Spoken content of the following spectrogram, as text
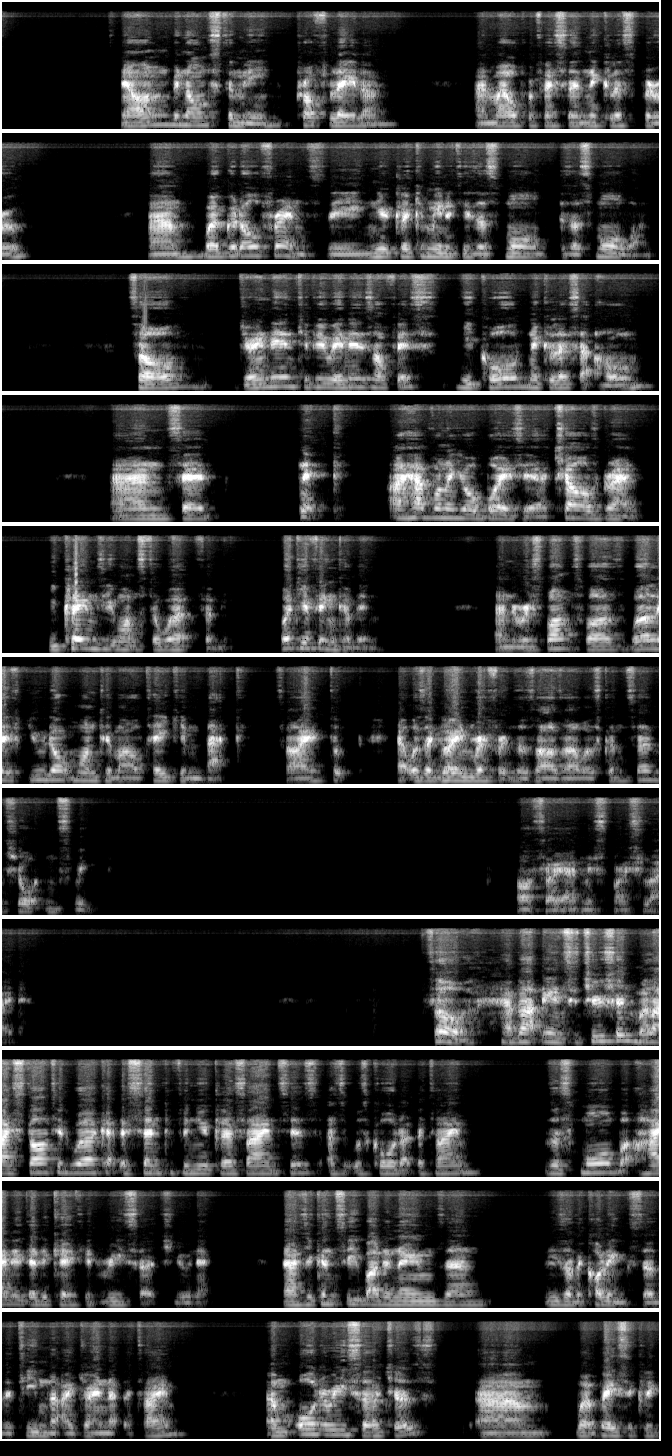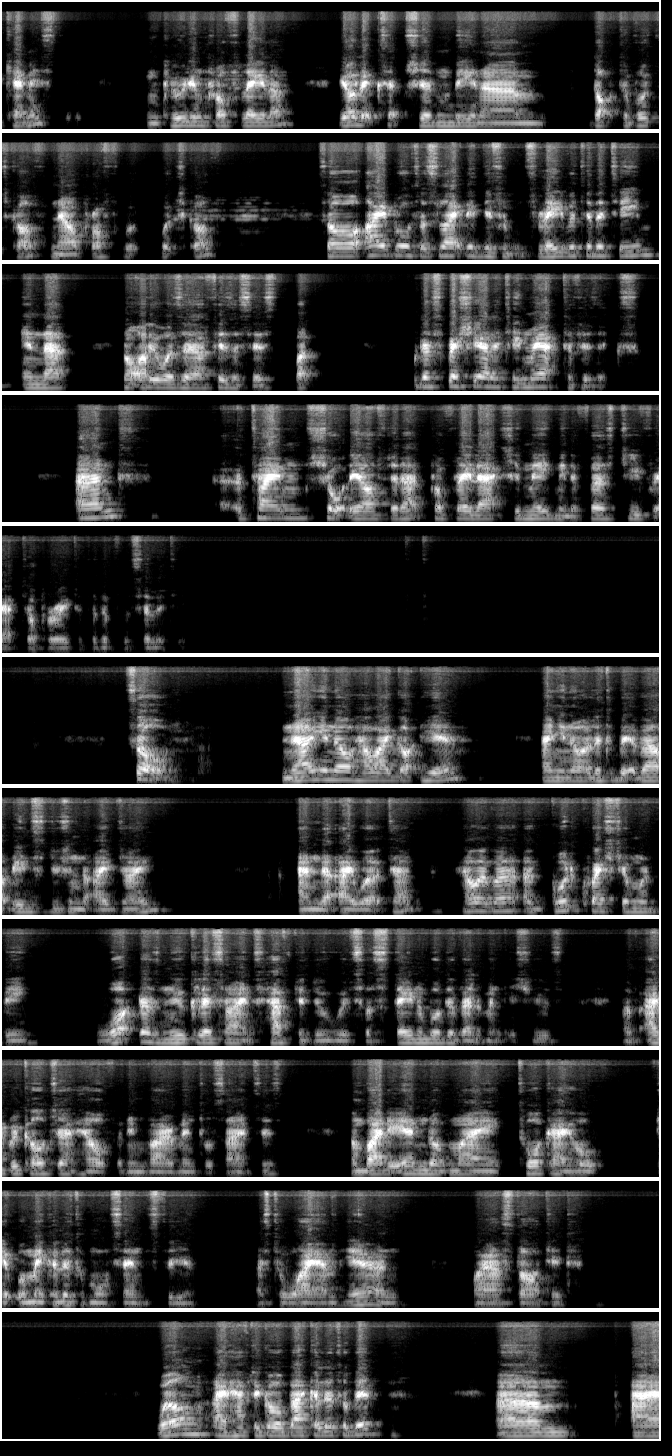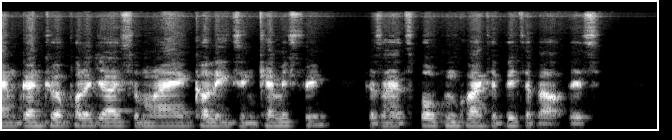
Now, unbeknownst to me, Prof. Lalor and my old professor Nicholas Spyrou um, were good old friends. The nuclear community is a small is a small one. So during the interview in his office, he called Nicholas at home and said, Nick, I have one of your boys here, Charles Grant. He claims he wants to work for me. What do you think of him? And the response was, Well, if you don't want him, I'll take him back. So I took that was a glowing reference as far as I was concerned, short and sweet. Oh, sorry, I missed my slide. So, about the institution, well, I started work at the Center for Nuclear Sciences, as it was called at the time. It was a small but highly dedicated research unit. Now, as you can see by the names, and these are the colleagues of the team that I joined at the time. Um, all the researchers um, were basically chemists, including Prof. Lalor. The only exception being um, Dr. Voutchkov, now Prof. Voutchkov. So I brought a slightly different flavor to the team in that not only was I a physicist, but with a speciality in reactor physics. And a time shortly after that, Prof. Lalor actually made me the first chief reactor operator for the facility. So now you know how I got here, and you know a little bit about the institution that I joined and that I worked at. However, a good question would be what does nuclear science have to do with sustainable development issues of agriculture, health, and environmental sciences? And by the end of my talk, I hope it will make a little more sense to you as to why I'm here and why I started. Well, I have to go back a little bit. Um, I am going to apologize to my colleagues in chemistry because I had spoken quite a bit about this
